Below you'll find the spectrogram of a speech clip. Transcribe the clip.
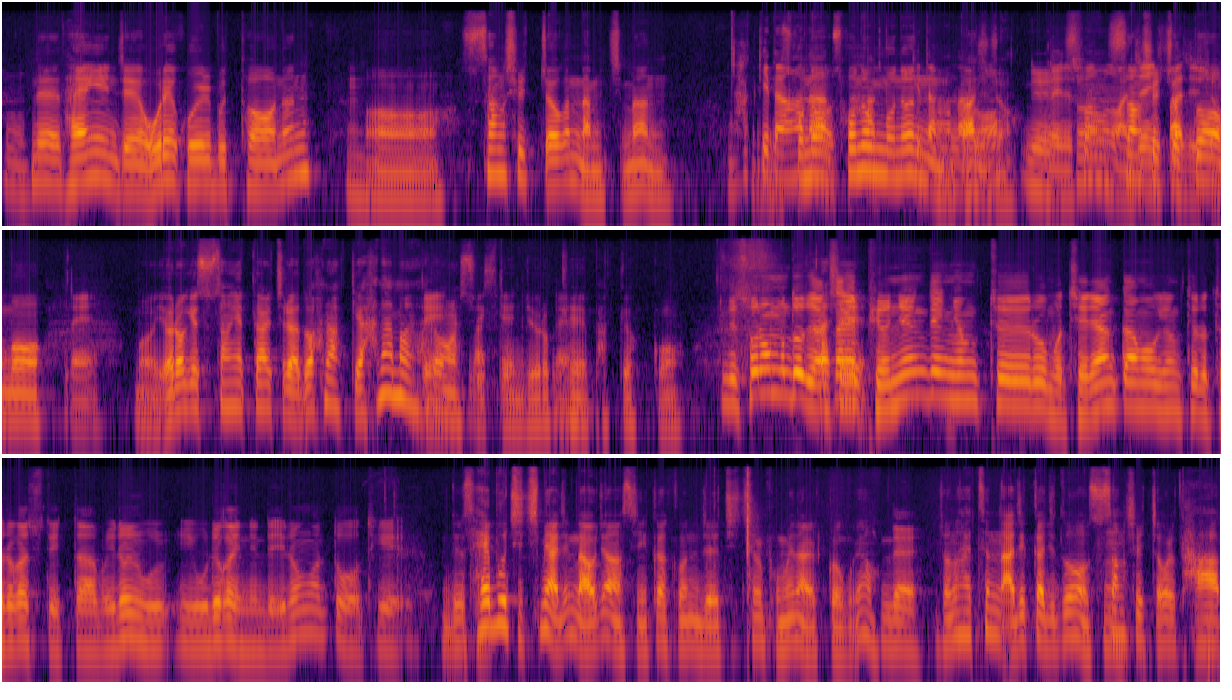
근데 다행히 이제 올해 고1부터는 음. 어, 수상 실적은 남지만 학기당 소논- 하나, 소논문은 학기당. 빠지죠. 네, 네, 수상, 수상 실적도. 뭐, 네. 뭐 여러 개 수상했다 할지라도 한 학기에 하나만 네, 활용할 수 맞습니다. 있게 이제 이렇게 네. 바뀌었고 근데 소논문도 약간의 사실- 변형된 형태로 뭐 재량 과목 형태로 들어갈 수도 있다. 뭐 이런 우, 이 우려가 있는데 이런 건 또 어떻게? 이제 세부 지침이 아직 나오지 않았으니까 그건 이제 지침을 보면 알 거고요. 네. 저는 하여튼 아직까지도 수상 실적을 다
